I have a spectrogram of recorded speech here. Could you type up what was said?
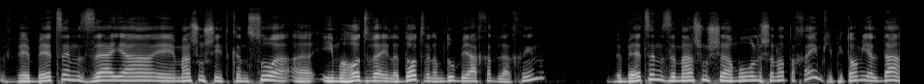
ובעצם זה היה uh, משהו שהתכנסו האימהות והילדות ולמדו ביחד להכין, ובעצם זה משהו שאמור לשנות את החיים, כי פתאום ילדה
